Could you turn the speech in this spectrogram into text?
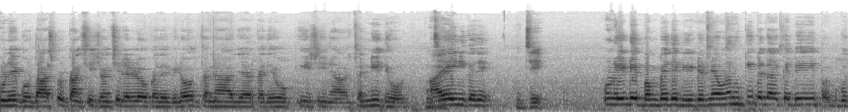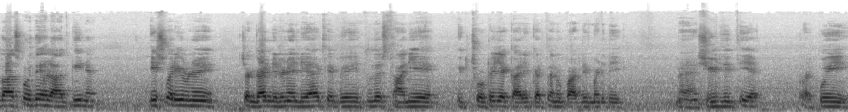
ਹੁਣ ਇਹ ਗੁਰਦਾਸਪੁਰ ਕੰਸਟੀਚੁਐਂਸੀ ਲੈ ਲਓ ਕਦੇ ਵਿਨੋਦ ਖੰਨਾ ਆ ਗਿਆ ਕਦੇ ਉਹ ਕੀ ਸੀ ਨਾ ਸੰਨੀ ਦਿਓਲ ਆਇਆ ਹੀ ਨਹੀਂ ਕਦੇ। ਜੀ। ਹੁਣ ਇਹਦੇ ਬੰਬੇ ਦੇ ਲੀਡਰ ਨੇ ਉਹਨਾਂ ਨੂੰ ਕੀ ਪਤਾ ਕਿ ਵੀ ਪ- ਗੁਰਦਾਸਪੁਰ ਦੇ ਹਾਲਾਤ ਕੀ ਨੇ। ਇਸ ਵਾਰੀ ਉਹਨੇ ਚੰਗਾ ਨਿਰਣੇ ਲਿਆ ਕਿ ਵੀ ਤੁੰਦੇ ਸਥਾਨੀਏ ਇੱਕ ਛੋਟੇ ਜਿਹੇ ਕਾਰਜਕਰਤਾ ਨੂੰ ਪਾਰਲੀਮੈਂਟ ਦੀ ਸੀਟ ਦਿੱਤੀ ਹੈ, ਪਰ ਕੋਈ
